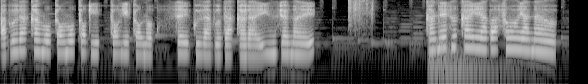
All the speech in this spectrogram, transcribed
油かもともとギットギトの屈性クラブだからいいんじゃない？金遣いやばそうやなう。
